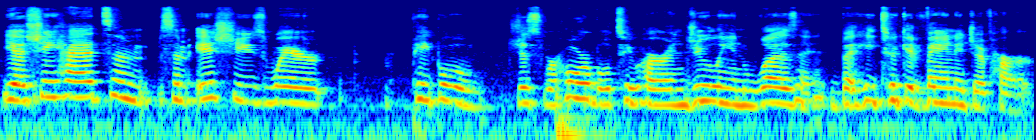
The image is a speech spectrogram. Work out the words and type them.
Yeah, she had some some issues where people just were horrible to her, and Julian wasn't, but he took advantage of her.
